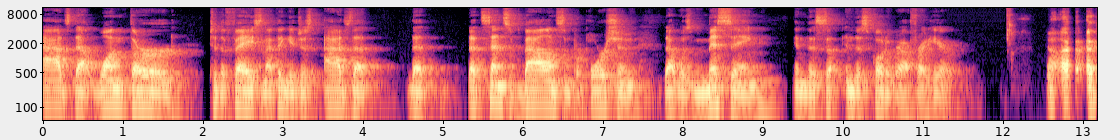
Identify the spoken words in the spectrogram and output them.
adds that one third to the face. And I think it just adds that, that, that sense of balance and proportion that was missing in this in this photograph right here. I, I,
